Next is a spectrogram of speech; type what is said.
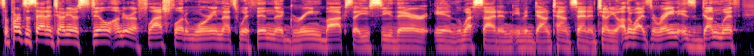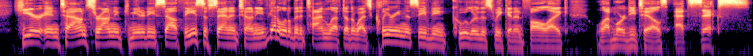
So parts of San Antonio are still under a flash flood warning that's within the green box that you see there in the west side and even downtown San Antonio. Otherwise, the rain is done with here in town. Surrounding communities southeast of San Antonio, you've got a little bit of time left. Otherwise, clearing this evening, cooler this weekend and fall like. We'll have more details at 6.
